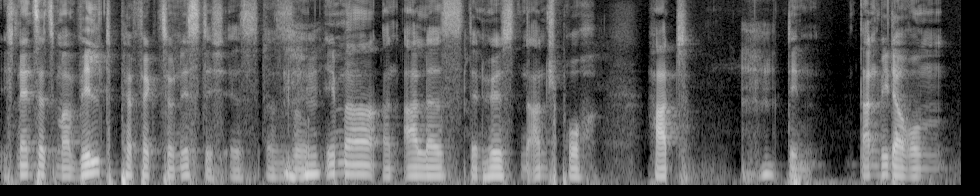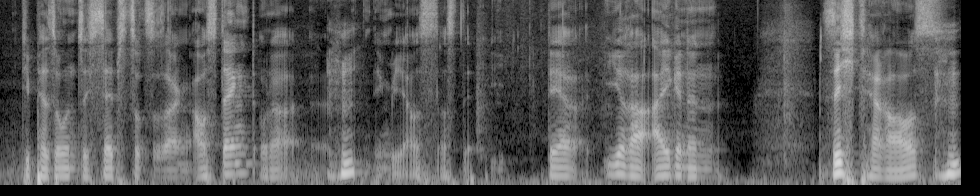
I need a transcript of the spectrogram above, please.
ich nenne es jetzt mal wild perfektionistisch ist, also so Mhm. immer an alles den höchsten Anspruch hat, Mhm. den dann wiederum die Person sich selbst sozusagen ausdenkt oder äh, Mhm. irgendwie aus, aus der, der ihrer eigenen Sicht heraus Mhm.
